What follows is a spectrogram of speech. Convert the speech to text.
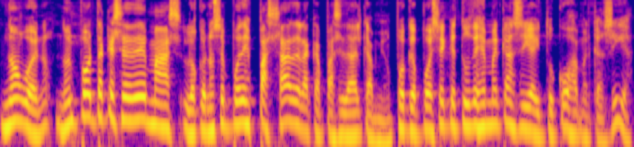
no, bueno, no importa que se dé más, lo que no se puede es pasar de la capacidad del camión, porque puede ser que tú dejes mercancía y tú cojas mercancía.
